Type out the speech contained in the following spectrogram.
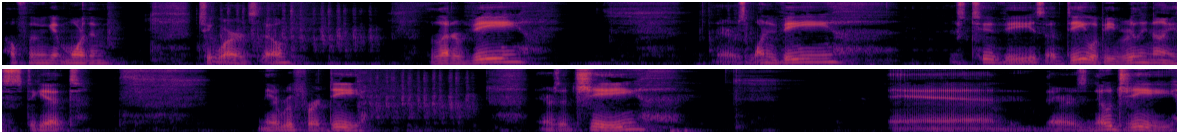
Hopefully, we get more than two words, though. letter V. There's one V. There's two V's. A D would be really nice to get. Need a roof for a D. There's a G. And there's no G.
